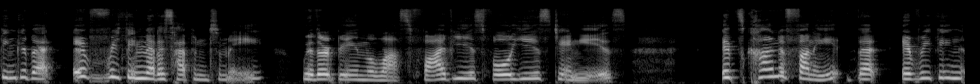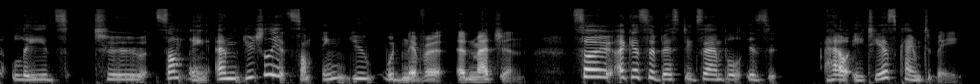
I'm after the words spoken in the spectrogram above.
think about everything that has happened to me, whether it be in the last five years, four years, ten years, it's kind of funny that everything leads to something, and usually it's something you would never imagine. So, I guess the best example is how ETS came to be.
